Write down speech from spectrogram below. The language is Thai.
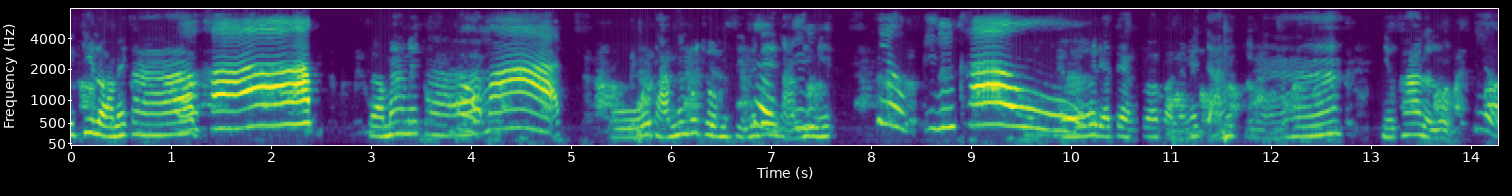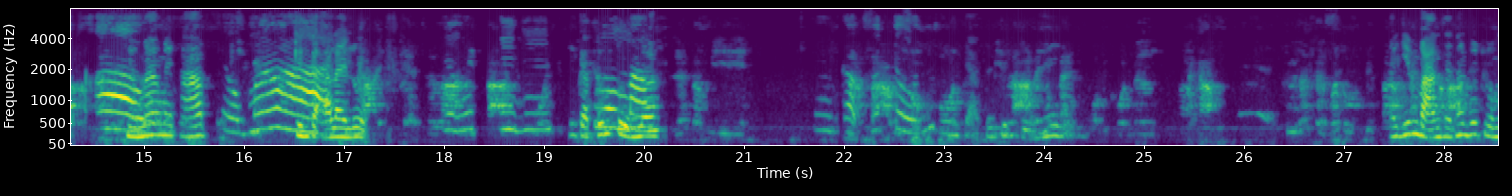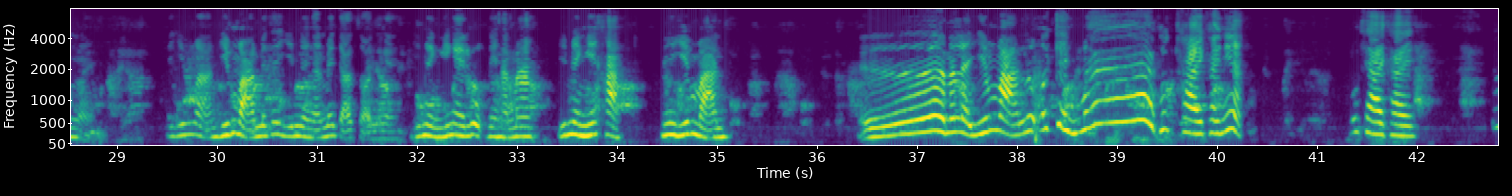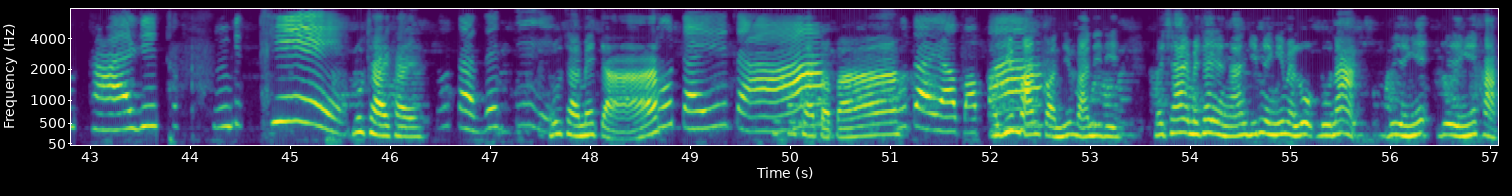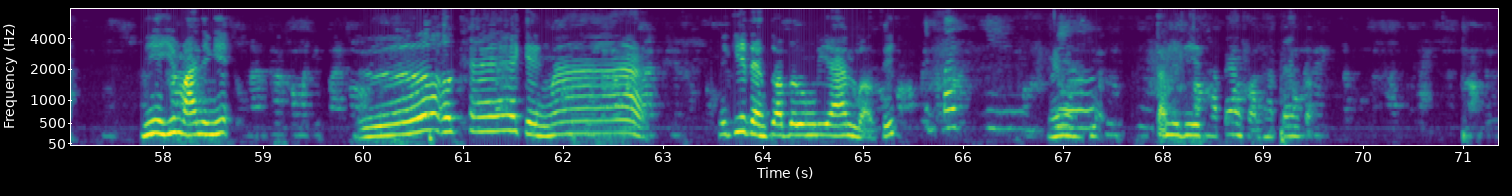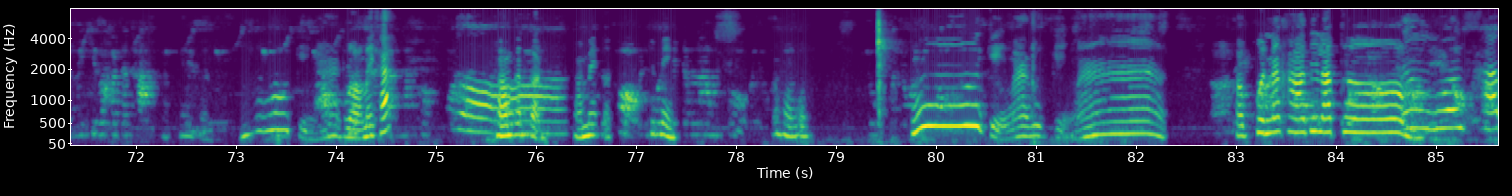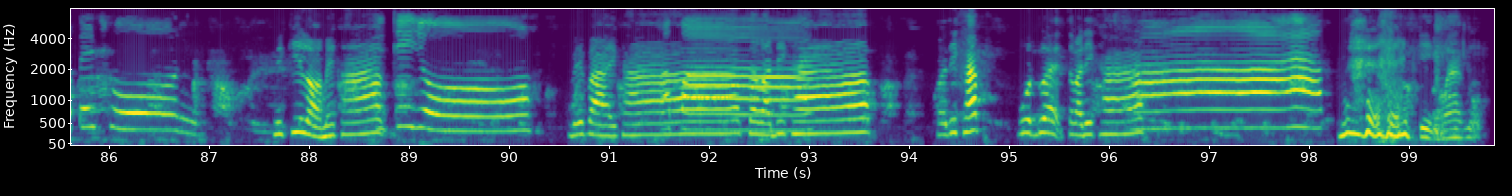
นิกกี้หล่อไหมครัหล่อบครับหล่อมากไหมครัหล่อบมากโอ้ถามท่านผู้ชมสิไม่ได้ถามพี่มิก หิวกินข้าวเออเดี๋ยวแต่งตัวก่อนนะแม่จ๋าให้กินนะหิวข้าวเหรอลูกหิวข้าวหิวมากไหมครับ หิวมากกินกับอะไรลูกกินกินกับตุ้มตุ่มเลยกินกับฟุตตุนแม่จ๋าตุ้มตุ่มตุ่มให้ให้ยิ้มหวานใส่ท่านผู้ชมหน่อยให้ยิ้มหวานยิ้มหวานไม่ใช่ยิ้มอย่างนั้นแม่จ๋าสอนยังไงยิ้มอย่างนี้ไงลูกนี่หันมายิ้มอย่างนี้ค่ะ นี่ยิ้มหวาน เออ นั่นแหละยิ้มหวานลูกโอ้ยเก่งมาก ลูกชายใครเนี่ย ลูกชายใคร ลูกชายที่ลูกขี้ลูกชายใคร ลูกตาเด็กขี้ลูกชายแม่จ๋า ลูกตาตาลูกชายป๊าป๊าลูกตายาป๊าป๊าเอายิ้มหวานก่อนยิ้มหวานดีๆ ไม่ใช่ไม่ใช่อย่างนั้นยิ้มอย่างนี้แม่ลูกดูหน้า ดูอย่างนี้ ดูอย่างนี้ค่ะ นี่ยิ้มหวานอย่างนี้ เออโอเค เก่งมากนิกกี้แต่งตัวไปโรงเรียนบอกสิ ไปกินไม่ไม่ทำดีๆทาแป้งก่อนทาแป้งก่อนโอ้เก่งมากรอไหมคะพร้อมกันก่อนพร้อมไหมก่อนพี่เหม่งเอาหอมก่อนอู้เก่งมากลูกเก่งมาก ขอบคุณนะคะที่รับชมลุงลุงเขาไปชนนิกกี้หล่อไหมครับที่โยบ๊ายบายครับ๊ายบาบยสวัสดีครับ สวัสดีครับ พูดด้วย สวัสดีครัครับบ เก่งมากลูก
